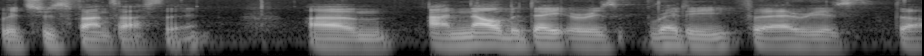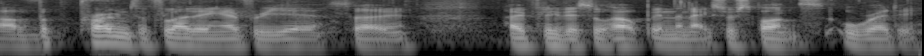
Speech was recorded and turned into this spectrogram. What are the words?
which was fantastic. Um, and now the data is ready for areas that are prone to flooding every year. So hopefully this will help in the next response already.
